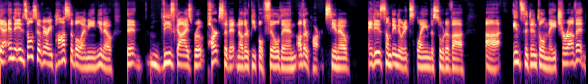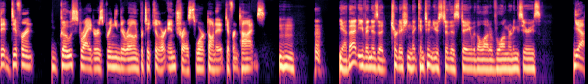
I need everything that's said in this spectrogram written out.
Yeah, and it's also very possible. I mean, you know, that these guys wrote parts of it and other people filled in other parts. You know, it is something that would explain the sort of uh, uh, incidental nature of it that different ghost writers bringing their own particular interests worked on it at different times. Mm-hmm. Hmm. Yeah, that even is a tradition that continues to this day with a lot of long running series. Yeah.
